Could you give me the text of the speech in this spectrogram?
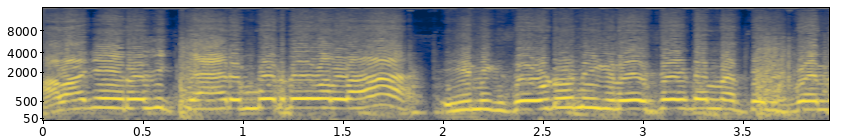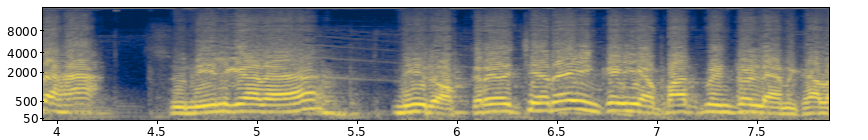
అలాగే ఈ రోజు క్యారం బోర్డు వల్ల ఈయనకి శివుడు నీకు రేసేయడం నాకు తెలిసిపోయిందా. సునీల్ గారా మీరు ఒక్కరే వచ్చారా? ఇంకా ఈ అపార్ట్మెంట్ వాళ్ళు వెనకాల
